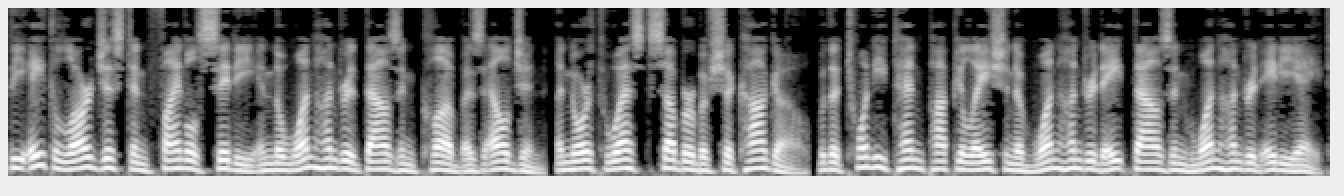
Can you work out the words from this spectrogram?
The eighth largest and final city in the 100,000 Club is Elgin, a northwest suburb of Chicago, with a 2010 population of 108,188.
